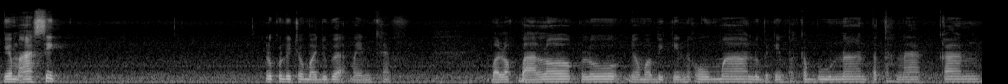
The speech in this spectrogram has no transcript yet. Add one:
game asik. Lu kudu coba juga Minecraft balok-balok lu nyoba bikin rumah lu bikin perkebunan peternakan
